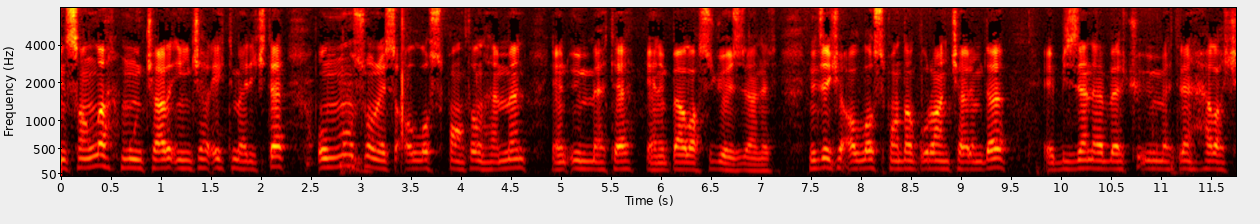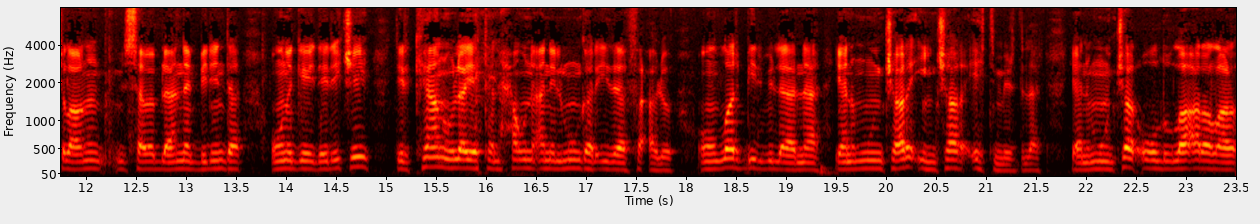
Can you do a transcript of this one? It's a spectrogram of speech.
insanlar münkarı inkar etmədikdə, ondan sonra isə Allah subhantan həmən yəni, ümmətə, yəni bəlası gözlənir. Necə ki, Allah subhantan Quran-ı kərimdə e, bizdən əvvəlki ümmətlərin həlakçılarının səbəblərindən birində onu qeyd edir ki, deyir, kənu lə yətənhəvnə ənil münkar idə fəalu. Onlar bir-birlərinə, yəni münkarı inkar etmirdilər. Yəni münkar olduqları aralar,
